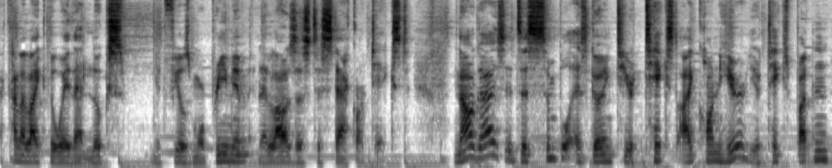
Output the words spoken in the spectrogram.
I kind of like the way that looks. It feels more premium and allows us to stack our text. Now guys, it's as simple as going to your text icon here, your text button,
